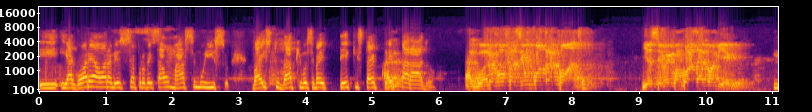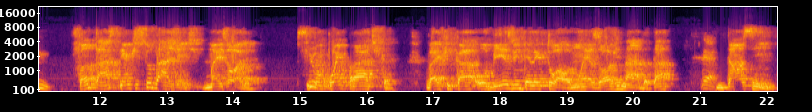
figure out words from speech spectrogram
E, e agora é a hora mesmo de se aproveitar ao máximo isso. Vai estudar porque você vai ter que estar preparado. Agora eu vou fazer um contraponto. E você vai concordar comigo. Hum fantástico, temos que estudar, gente. Mas olha, se não põe em prática, vai ficar obeso intelectual, não resolve nada, tá? É. Então, assim,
